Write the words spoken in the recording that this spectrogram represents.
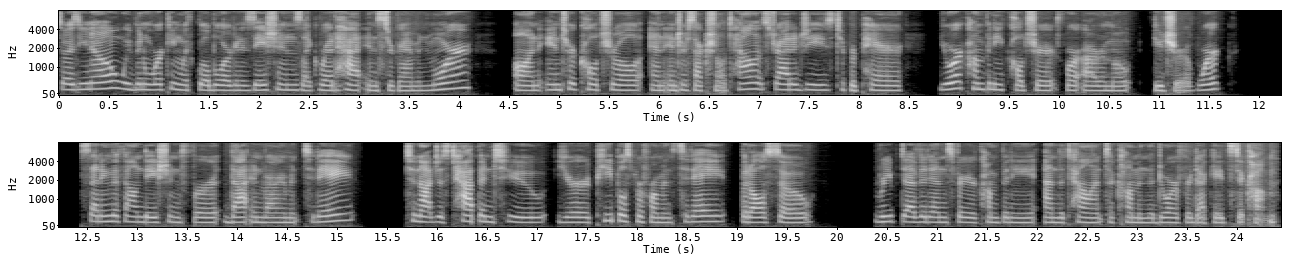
So, as you know, we've been working with global organizations like Red Hat, Instagram, and more on intercultural and intersectional talent strategies to prepare your company culture for our remote future of work, setting the foundation for that environment today to not just tap into your people's performance today, but also reap dividends for your company and the talent to come in the door for decades to come.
